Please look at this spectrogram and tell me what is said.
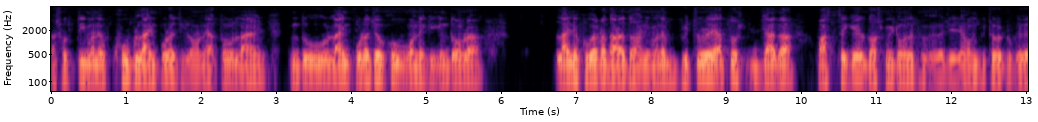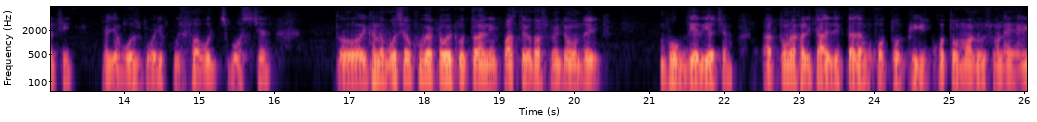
আর সত্যি মানে খুব লাইন পড়েছিল মানে এত লাইন, কিন্তু লাইন পড়েছেও খুব অনেকেই, কিন্তু আমরা লাইনে খুব একটা দাঁড়াতে হয়নি। মানে ভিতরে এত জায়গা, পাঁচ থেকে দশ মিনিটের মধ্যে ঢুকে গেছি। এই যে এখন ভিতরে ঢুকে গেছি, এই যে বসবো ওই যে পুষ্পা বস- বসছে। তো এখানে বসেও খুব একটা ওয়েট করতে হয়নি। পাঁচ থেকে দশ মিনিটের মধ্যেই ভোগ দিয়ে দিয়েছে। আর তোমরা খালি চারিদিকটা দেখো কত ভিড়, কত মানুষ মানে এই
